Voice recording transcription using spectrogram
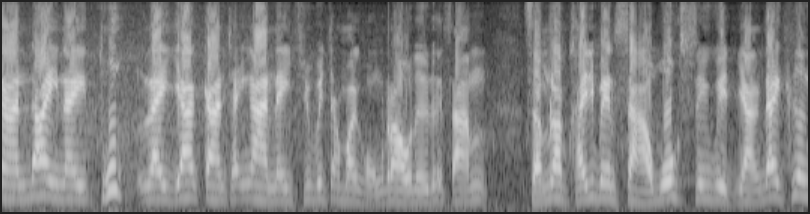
งานได้ในทุกระยะการใช้งานในชีวิตประจำวันของเราเลยด้วยซ้ำสำหรับใครที่เป็นสาวกซีวิตอยากได้เครื่อง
